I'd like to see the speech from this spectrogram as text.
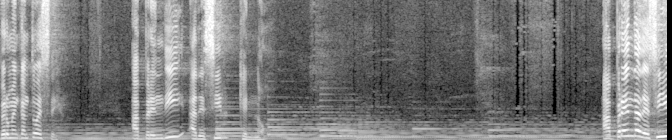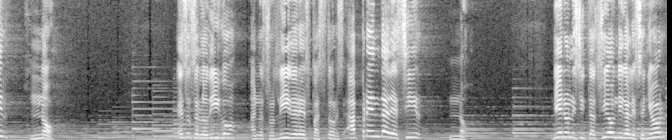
pero me encantó este. Aprendí a decir que no. Aprenda a decir no. Eso se lo digo a nuestros líderes, pastores. Aprenda a decir no. Viene una situación, dígale, Señor,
